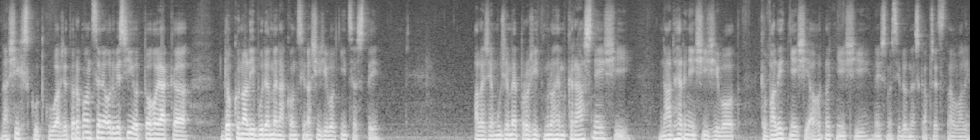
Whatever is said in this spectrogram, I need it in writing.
našich skutků a že to dokonce neodvisí od toho, jak dokonalí budeme na konci naší životní cesty, ale že můžeme prožít mnohem krásnější, nádhernější život, kvalitnější a hodnotnější, než jsme si do dneska představovali.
